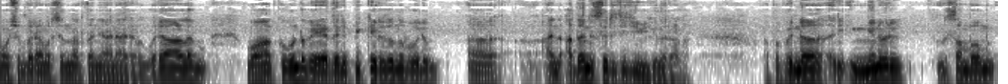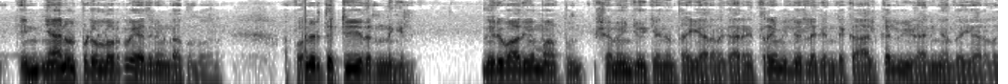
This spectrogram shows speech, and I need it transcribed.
മോശം പരാമർശം നടത്താൻ ഞാൻ ആരാണ്? ഒരാളെ വാക്കുകൊണ്ട് വേദനിപ്പിക്കരുതെന്ന് പോലും അതനുസരിച്ച് ജീവിക്കുന്ന ഒരാളാണ് അപ്പോൾ പിന്നെ ഇങ്ങനൊരു സംഭവം ഞാൻ ഉൾപ്പെടെയുള്ളവർക്ക് വേദന ഉണ്ടാക്കുന്നതാണ്. അപ്പോൾ ഞാനൊരു തെറ്റ് ചെയ്തിട്ടുണ്ടെങ്കിൽ നിരുപാധികം മാപ്പും ക്ഷമയും ചോദിക്കാൻ ഞാൻ തയ്യാറാണ്. കാരണം ഇത്രയും വലിയൊരു ലെജൻഡിന്റെ കാൽക്കൽ വീഴാനും ഞാൻ തയ്യാറാണ്.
